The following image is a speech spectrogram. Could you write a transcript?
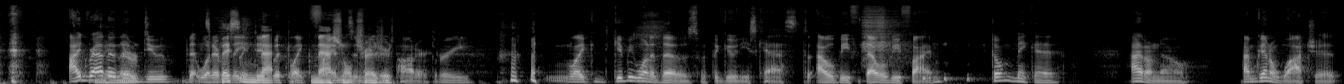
I'd rather they're- them do that whatever they did na- with like National Friends and Harry Treasure Potter. three. Like, give me one of those with the Goonies cast. I will be that will be fine. don't make a. I don't know. I'm gonna watch it.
